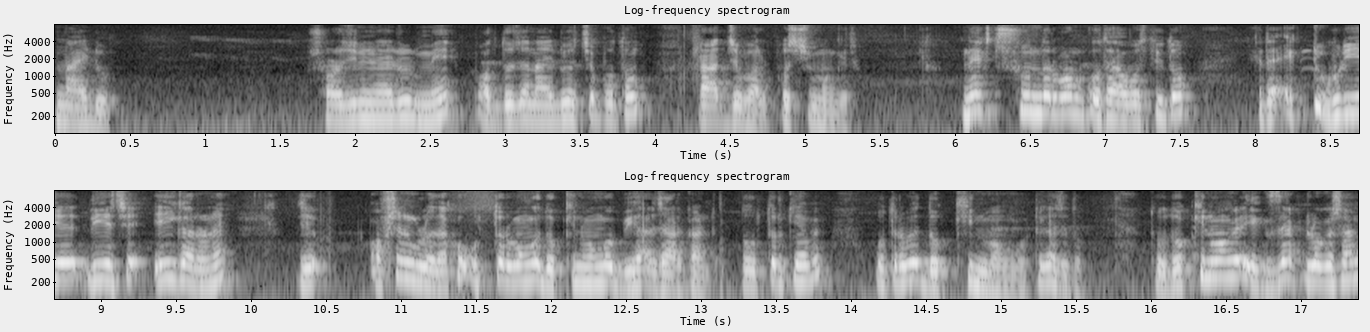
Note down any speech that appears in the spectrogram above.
নাইডু। সরোজিনী নাইডুর মেয়ে পদ্মজা নাইডু হচ্ছে প্রথম রাজ্যপাল পশ্চিমবঙ্গের। নেক্সট সুন্দরবন কোথায় অবস্থিত? এটা একটু ঘুরিয়ে দিয়েছে এই কারণে যে অপশানগুলো দেখো, উত্তরবঙ্গ, দক্ষিণবঙ্গ, বিহার, ঝাড়খণ্ড। তো উত্তর কী হবে? উত্তর হবে দক্ষিণবঙ্গ, ঠিক আছে তো? তো দক্ষিণবঙ্গের এক্স্যাক্ট লোকেশান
